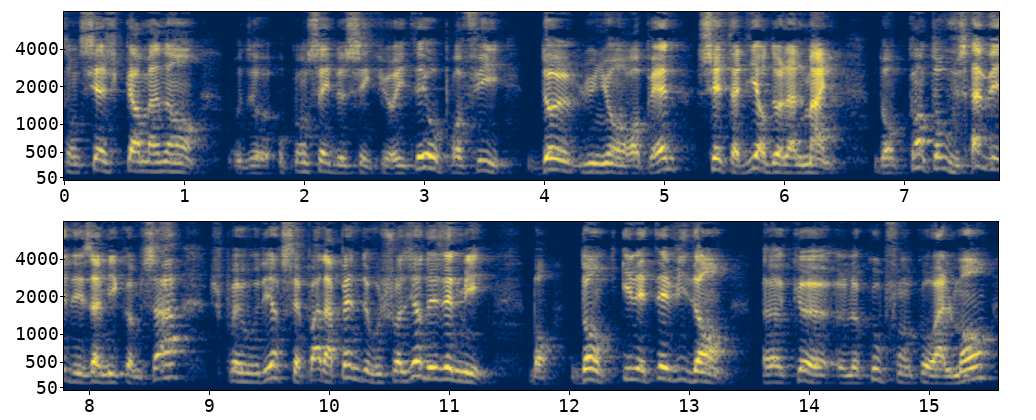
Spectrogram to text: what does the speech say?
ton siège permanent au Conseil de sécurité au profit de l'Union européenne, c'est-à-dire de l'Allemagne. Donc quand vous avez des amis comme ça, je peux vous dire que c'est pas la peine de vous choisir des ennemis. Bon, donc il est évident euh, que le couple franco-allemand,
